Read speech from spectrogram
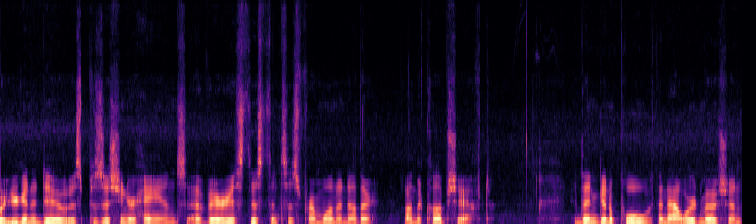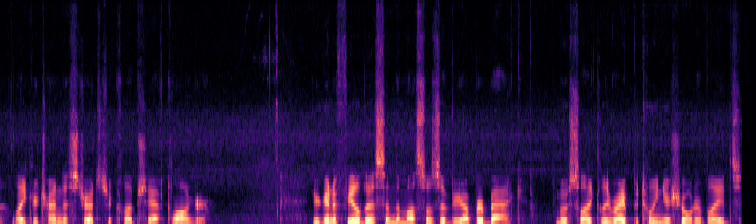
What you're going to do is position your hands at various distances from one another on the club shaft. You're then going to pull with an outward motion like you're trying to stretch the club shaft longer. You're going to feel this in the muscles of your upper back, most likely right between your shoulder blades,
